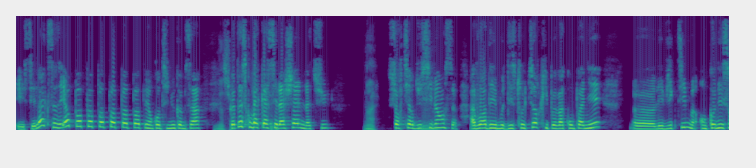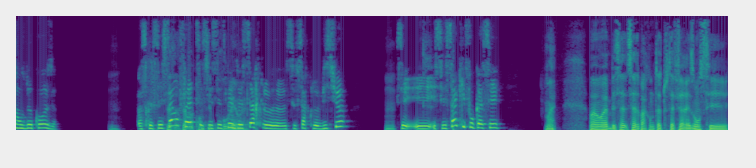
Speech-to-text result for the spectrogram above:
Et c'est là que ça hop hop hop hop hop hop hop et on continue comme ça. Quand est-ce qu'on va casser la chaîne là-dessus? Ouais. Sortir du hmm. silence, avoir des, des structures qui peuvent accompagner euh, les victimes en connaissance de cause. Parce que c'est ça, en fait, c'est cette espèce de cercle, ce cercle vicieux. Mm. C'est et, c'est ça qu'il faut casser. Ouais, ouais, ouais. Mais ça, ça par contre, t'as tout à fait raison. C'est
